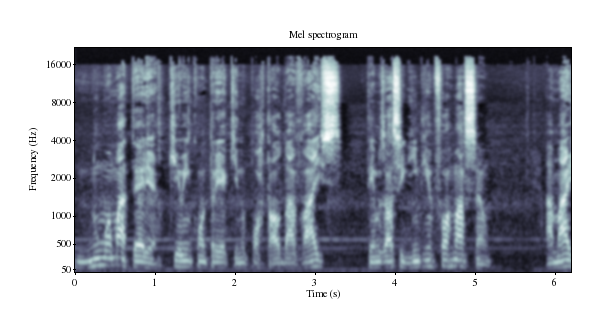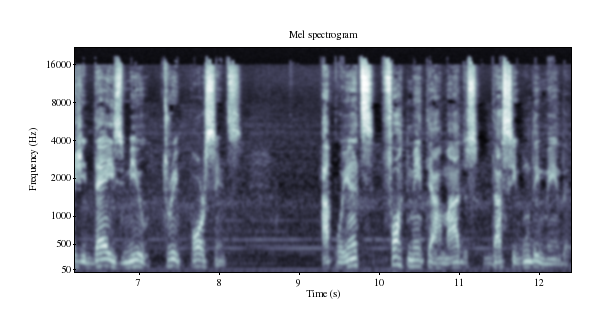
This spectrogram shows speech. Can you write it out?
Numa matéria que eu encontrei aqui no portal da Vice, temos a seguinte informação. Há mais de 10 mil 3%, apoiantes fortemente armados da segunda emenda,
